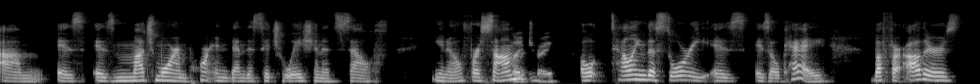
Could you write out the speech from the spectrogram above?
um, is is much more important than the situation itself. You know, for some, so oh, telling the story is is okay, but for others,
